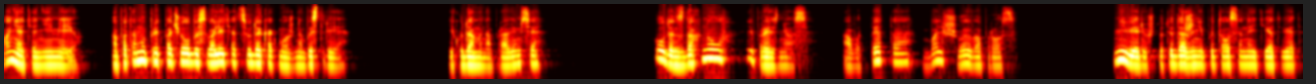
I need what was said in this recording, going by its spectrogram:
Понятия не имею, а потому предпочел бы свалить отсюда как можно быстрее. И куда мы направимся? Холден вздохнул и произнес. А вот это большой вопрос. Не верю, что ты даже не пытался найти ответ.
